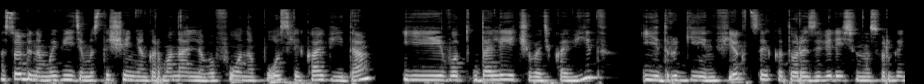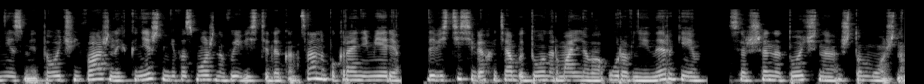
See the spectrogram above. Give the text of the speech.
Особенно мы видим истощение гормонального фона после ковида. И вот долечивать ковид и другие инфекции, которые завелись у нас в организме, это очень важно. Их, конечно, невозможно вывести до конца, но, по крайней мере, довести себя хотя бы до нормального уровня энергии совершенно точно, что можно.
